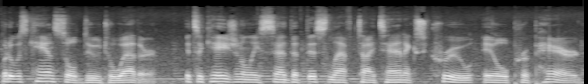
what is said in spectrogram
but it was cancelled due to weather. It's occasionally said that this left Titanic's crew ill prepared,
